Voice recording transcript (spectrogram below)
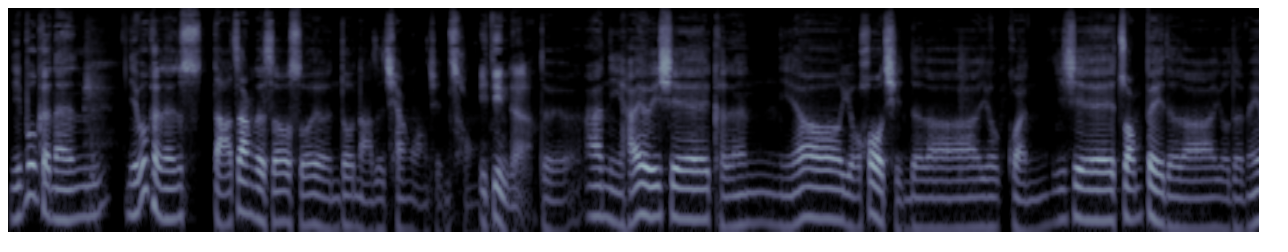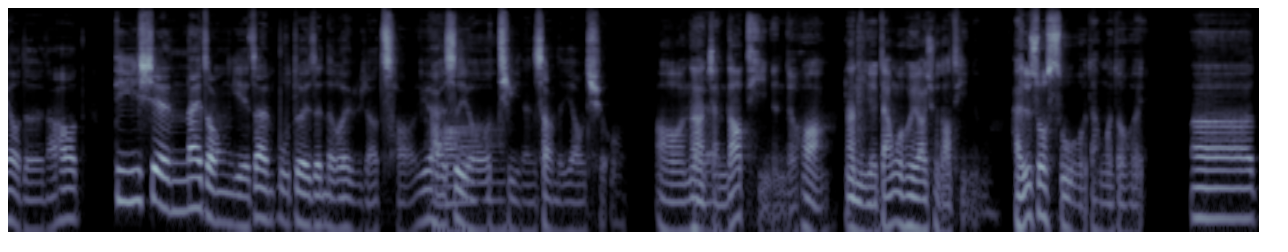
你不可能，你不可能打仗的时候所有人都拿着枪往前冲。一定的，对啊。你还有一些可能你要有后勤的啦，有管一些装备的啦，有的没有的。然后第一线那种野战部队真的会比较吵，因为还是有体能上的要求。哦，那讲到体能的话，那你的单位会要求到体能吗？还是说所有单位都会？呃，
